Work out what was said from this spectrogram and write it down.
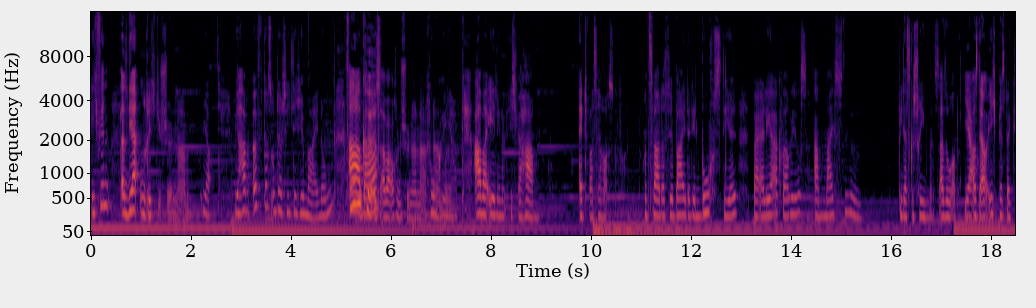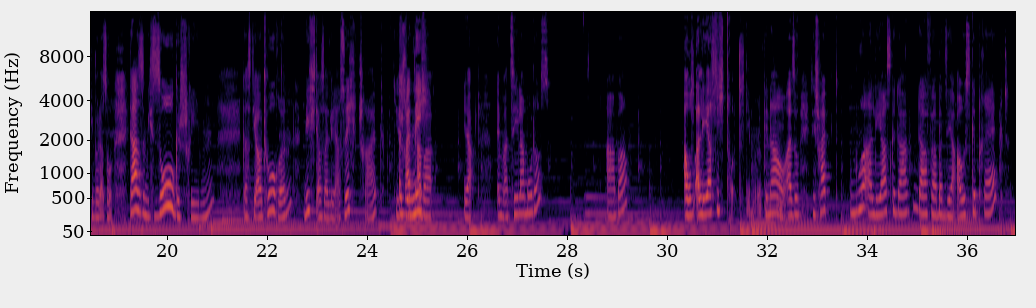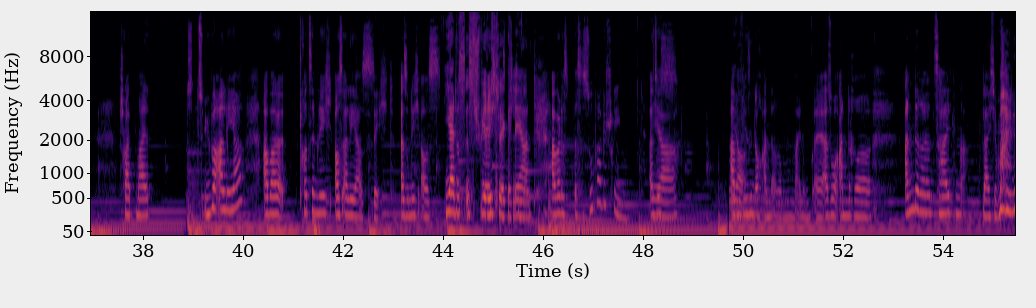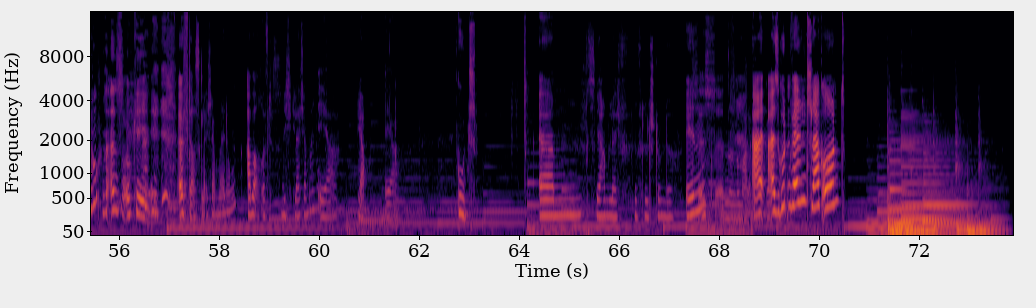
Ich finde, also die hat einen richtig schönen Namen. Ja. Wir haben öfters unterschiedliche Meinungen. Funke aber ist aber auch ein schöner Nachname. Funke, ja. Aber Elin und ich, wir haben etwas herausgefunden. Und zwar, dass wir beide den Buchstil bei Alea Aquarius am meisten mögen. Wie das geschrieben ist. Also ob, Ja. aus der Ich-Perspektive oder so. Da ist es nämlich so geschrieben, dass die Autorin nicht aus Aleas Sicht schreibt. Die Also schreibt nicht- aber Ja. im Erzählermodus. Aber Aus Aleas Sicht trotzdem. irgendwie. Genau, also sie schreibt nur Aleas Gedanken, dafür aber sehr ausgeprägt. Schreibt meistens über Alea, aber trotzdem nicht aus Aleas Sicht. Also nicht aus Ja, das ist schwierig zu erklären. Aber das, das ist super geschrieben. Also Ja. es, aber Ja. wir sind auch andere Meinung, äh, also andere, andere Zeiten gleiche Meinung. Also okay. öfters gleicher Meinung, aber auch öfters nicht gleicher Meinung. ja, Ja. ja. Gut. Ähm, wir haben gleich eine Viertelstunde. In, Das ist eine normale Folge. also guten Wellenschlag und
